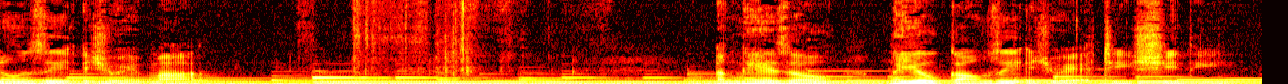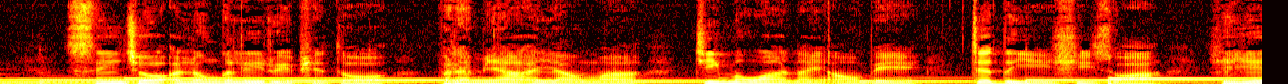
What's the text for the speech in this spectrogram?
လွန်းစေအရွယ်မှအငယ်ဆုံး ငရုတ်ကောင်းစေအရွယ်အထိရှိသည်စင်းကြောအလုံးကလေးတွေဖြစ်သောဗရမ ्या အယောင်မှာကြည်မဝနိုင်အောင်ပင်ကြက်တရေရှိစွာရဲရဲ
